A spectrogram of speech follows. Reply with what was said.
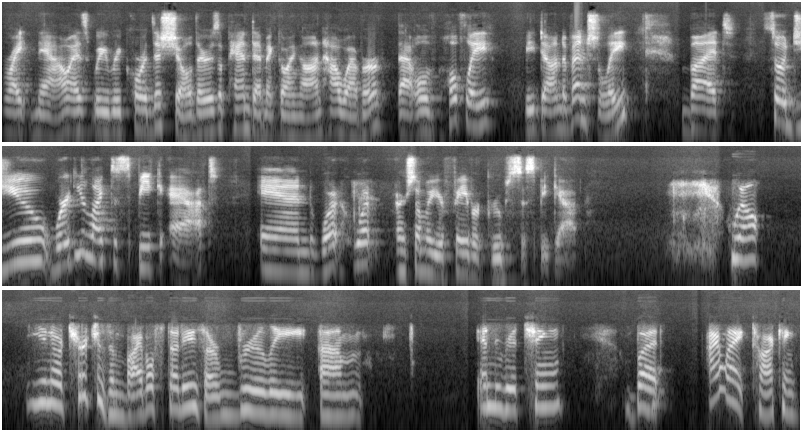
right now as we record this show. There is a pandemic going on. However, that will hopefully be done eventually. But so do you where do you like to speak at and what what are some of your favorite groups to speak at? Well, you know, churches and Bible studies are really um, enriching, but I like talking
